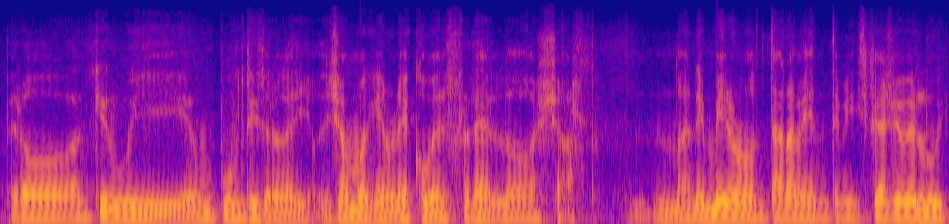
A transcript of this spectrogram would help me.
Però anche lui è un punto interrogativo, diciamo che non è come il fratello Charles, ma nemmeno lontanamente, mi dispiace per lui.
